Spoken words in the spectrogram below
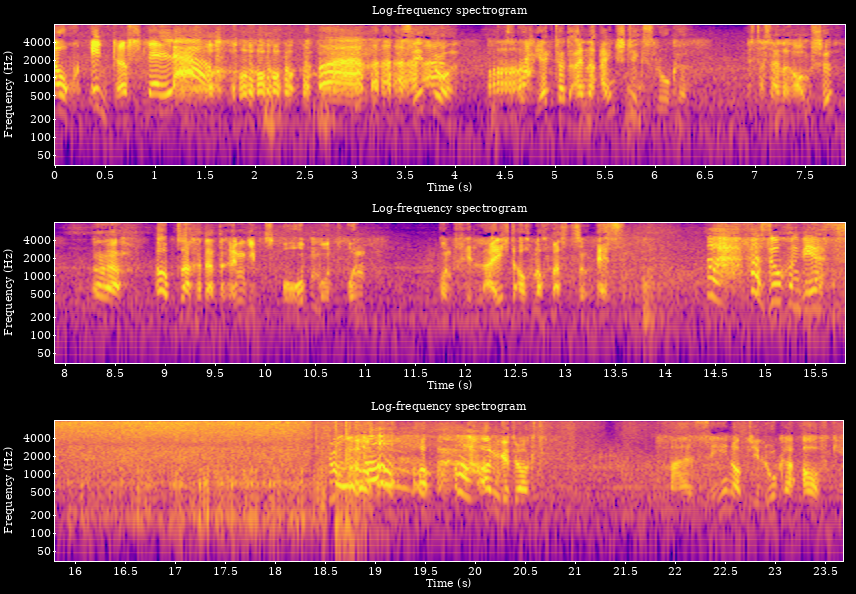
auch interstellar. Seht nur, das Objekt hat eine Einstiegsluke. Ist das ein Raumschiff? Ach, Hauptsache da drin gibt's oben und unten. Und vielleicht auch noch was zu essen. Versuchen wir es. Angedockt. Mal sehen, ob die Luke aufgeht.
